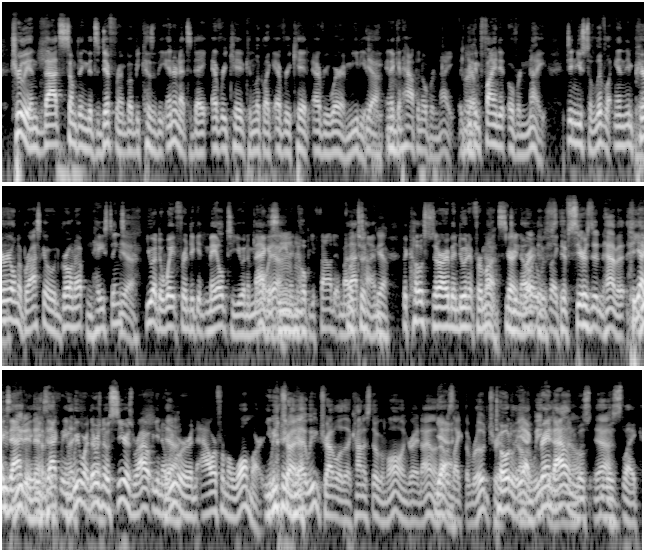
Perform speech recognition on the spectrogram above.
truly, and that's something that's different. But because of the internet today, every kid can look like every kid everywhere immediately. Yeah. And it can happen overnight. Like you can find it overnight. Didn't used to live like in Imperial, Nebraska, and growing up in Hastings, Yeah. you had to wait for it to get mailed to you in a magazine and Mhm. hope you found it. And by Well, that took- time, yeah. the coast had already been doing it for months. Do you know, right. it if, was like if Sears didn't have it, yeah, you- you exactly, didn't have it. exactly. And we weren't. There was no Sears. We're out. You know, Yeah. we were an hour from a Walmart. You we know what tried. mean? We traveled to the Conestoga Mall in Grand Island. Yeah. That was like the road trip. Totally. Yeah, the Grand weekend, you Island know? was was like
